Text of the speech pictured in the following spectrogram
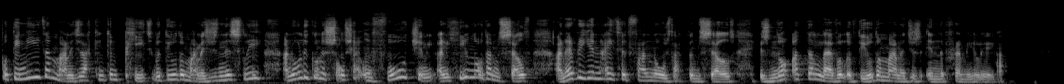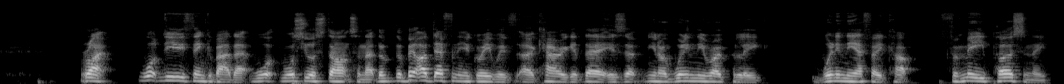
but they need a manager that can compete with the other managers in this league. And Ole Gunnar Solskjaer, unfortunately, and he'll know that himself, and every United fan knows that themselves, is not at the level of the other managers in the Premier League. Right what do you think about that? What what's your stance on that? The, the bit I definitely agree with uh, Carragher there is that you know winning the Europa League, winning the FA Cup. For me personally,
